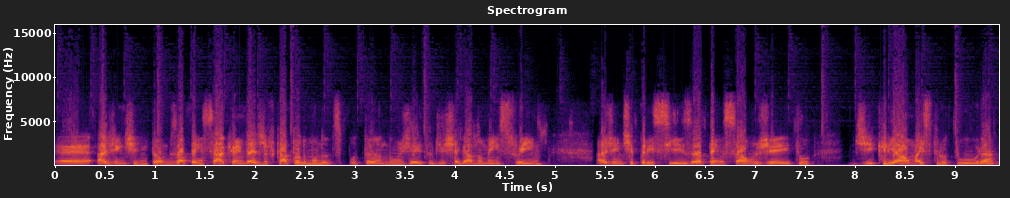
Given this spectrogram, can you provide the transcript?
é, a gente então precisa pensar que ao invés de ficar todo mundo disputando um jeito de chegar no mainstream, a gente precisa pensar um jeito de criar uma estrutura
